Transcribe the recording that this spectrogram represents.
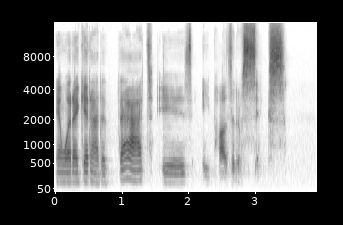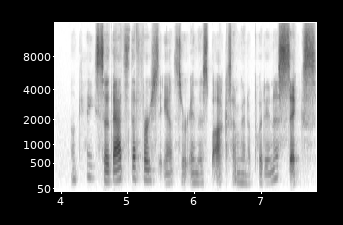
And what I get out of that is a positive 6. Okay, so that's the first answer in this box. I'm going to put in a 6.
